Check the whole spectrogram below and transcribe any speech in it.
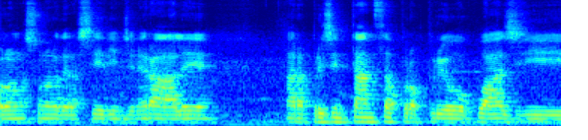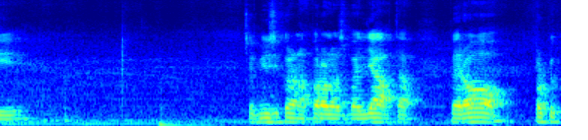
colonna sonora della serie in generale, a rappresentanza proprio quasi cioè musical è una parola sbagliata, però proprio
